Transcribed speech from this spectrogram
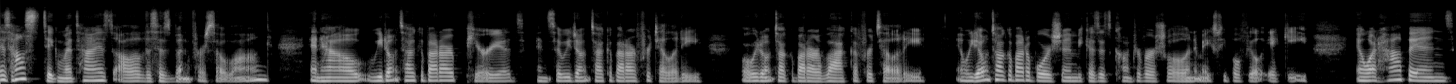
is how stigmatized all of this has been for so long and how we don't talk about our periods. And so we don't talk about our fertility or we don't talk about our lack of fertility. And we don't talk about abortion because it's controversial and it makes people feel icky. And what happens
